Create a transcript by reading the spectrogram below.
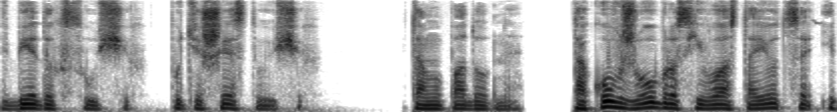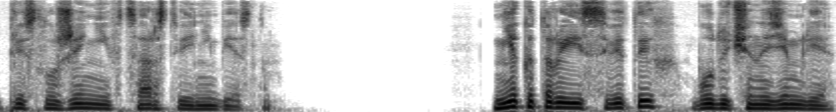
в бедах сущих, путешествующих и тому подобное. Таков же образ его остается и при служении в Царстве Небесном. Некоторые из святых, будучи на земле,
